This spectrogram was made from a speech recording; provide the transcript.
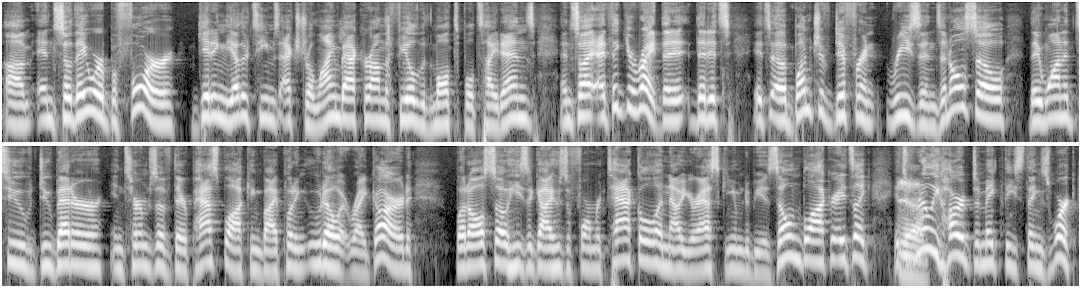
Um, and so they were before getting the other team's extra linebacker on the field with multiple tight ends. And so I, I think you're right that, it, that it's, it's a bunch of different reasons. And also, they wanted to do better in terms of their pass blocking by putting Udoh at right guard but also he's a guy who's a former tackle and now you're asking him to be a zone blocker. It's like it's yeah. really hard to make these things work.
